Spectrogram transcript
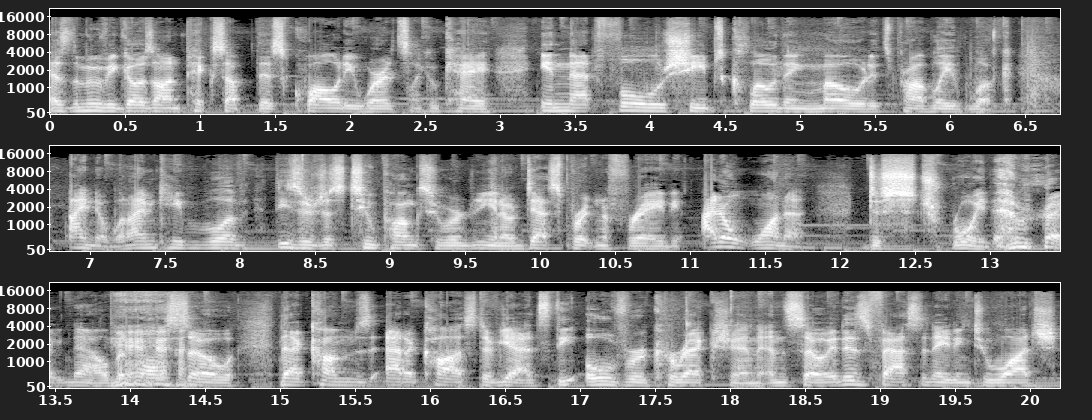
as the movie goes on, picks up this quality where it's like okay, in that full sheep's clothing mode, it's probably look. I know what I'm capable of. These are just two punks who are, you know, desperate and afraid. I don't want to destroy them right now, but Yeah. also that comes at a cost of yeah, it's the overcorrection, and so it is fascinating to watch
